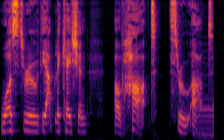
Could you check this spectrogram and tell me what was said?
was through the application of heart through art.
